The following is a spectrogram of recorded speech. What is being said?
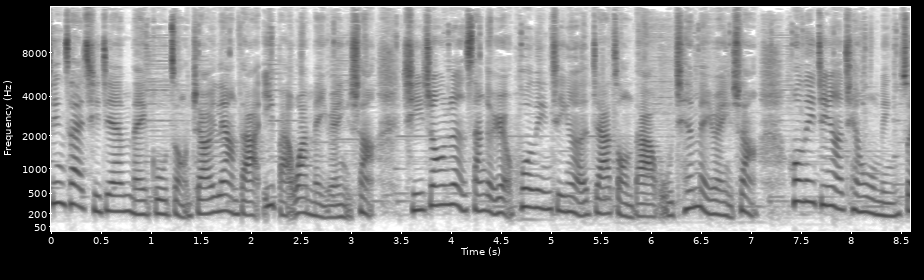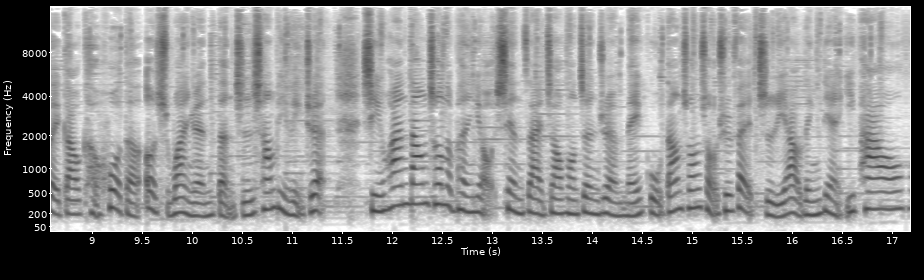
竞赛期间，每股总交易量达一百万美元以上，其中任三个月获利金额加总达五千美元以上，获利金额前五名最高可获得二十万元等值商品礼券。喜欢当冲的朋友，现在兆丰证券每股当冲手续费只要零点一趴哦。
